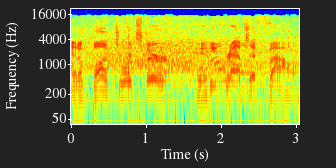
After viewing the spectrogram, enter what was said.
And a bunt towards third. And he grabs it foul.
